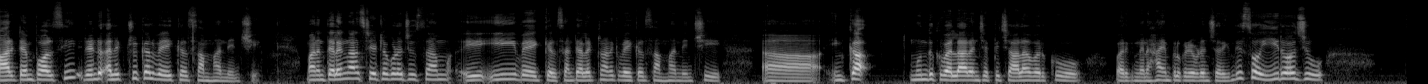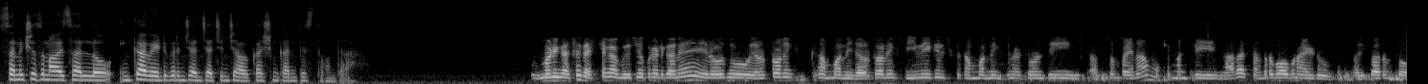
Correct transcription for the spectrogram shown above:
మారిటైమ్ పాలసీ రెండు ఎలక్ట్రికల్ వెహికల్ సంబంధించి. మనం తెలంగాణ స్టేట్లో కూడా చూసాం ఈ ఈ వెహికల్స్ అంటే ఎలక్ట్రానిక్ వెహికల్స్ సంబంధించి ఇంకా ముందుకు వెళ్ళాలని చెప్పి చాలా వరకు వారికి మినహాయింపులు కూడా ఇవ్వడం జరిగింది. సో ఈ రోజు సమీక్ష సమావేశాల్లో ఇంకా వేటి గురించి అని చర్చించే అవకాశం కనిపిస్తోందా? గుడ్ మార్నింగ్ అసలు ఖచ్చితంగా మీరు చెప్పినట్టుగానే ఈ రోజు ఎలక్ట్రానిక్స్కి సంబంధించి ఎలక్ట్రానిక్స్ ఈ వెహికల్స్కి సంబంధించినటువంటి అంశం పైన ముఖ్యమంత్రి నారా చంద్రబాబు నాయుడు అధికారులతో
